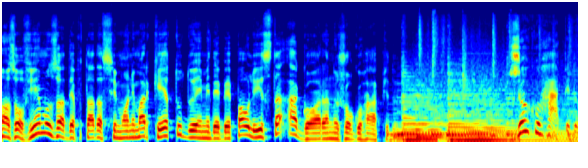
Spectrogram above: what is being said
Nós ouvimos a deputada Simone Marqueto do MDB Paulista agora no Jogo Rápido. Jogo Rápido.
